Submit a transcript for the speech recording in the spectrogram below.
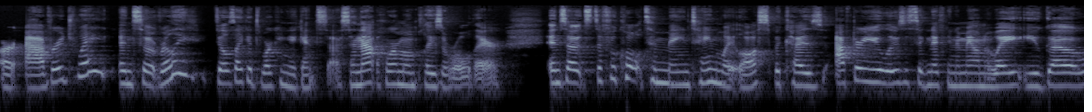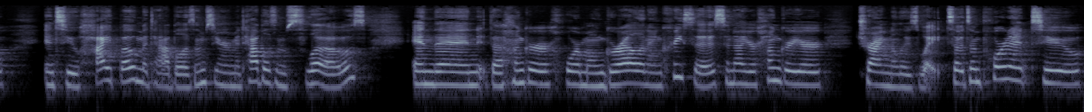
our average weight. And so it really feels like it's working against us. And that hormone plays a role there. And so it's difficult to maintain weight loss because after you lose a significant amount of weight, you go into hypometabolism. So your metabolism slows. And then the hunger hormone ghrelin increases. So now you're hungrier trying to lose weight. So it's important to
